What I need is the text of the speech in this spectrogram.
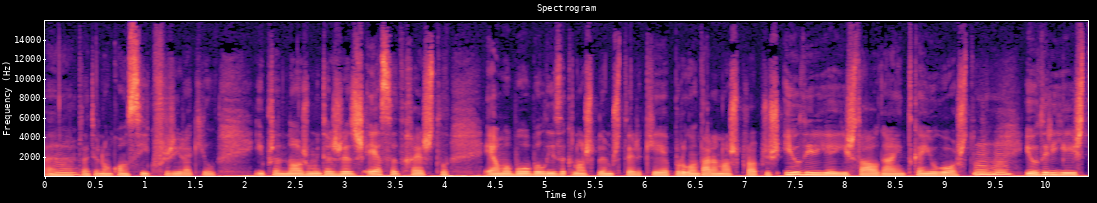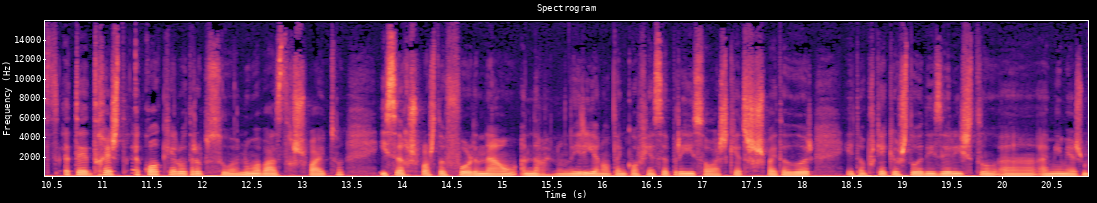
Uh, portanto, eu não consigo fugir àquilo. E, portanto, nós muitas vezes, essa de resto, é uma boa baliza que nós podemos ter, que é perguntar a nós próprios: eu diria isto a alguém de quem eu gosto, uhum. eu diria isto até de resto a qualquer outra pessoa, numa base de respeito, e se a resposta for não, não, não diria, não tenho confiança para isso, ou acho que é desrespeitador, então porque é que eu estou a dizer isto a, a mim mesmo?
